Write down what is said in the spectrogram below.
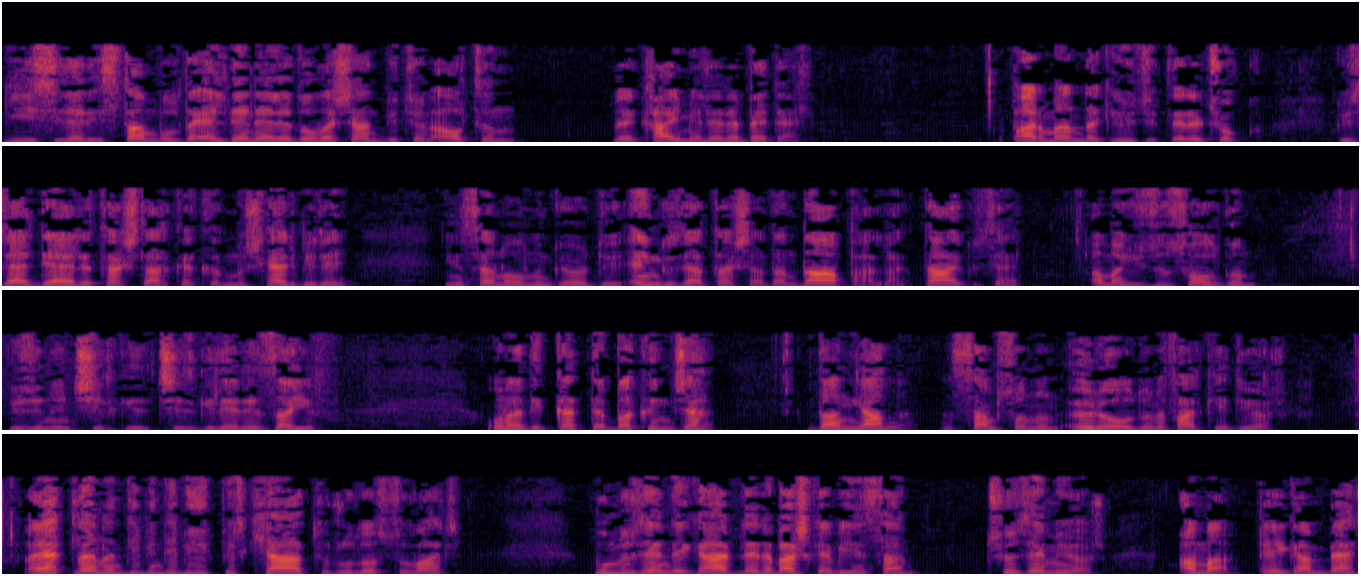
Giysileri İstanbul'da elden ele dolaşan bütün altın ve kaymelere bedel. Parmağındaki yüzüklere çok güzel değerli taşlar kakılmış. Her biri insanoğlunun gördüğü en güzel taşlardan daha parlak, daha güzel. Ama yüzü solgun, yüzünün çizgileri zayıf. Ona dikkatle bakınca Danyal Samson'un ölü olduğunu fark ediyor. Ayaklarının dibinde büyük bir kağıt rulosu var. Bunun üzerindeki harfleri başka bir insan çözemiyor. Ama peygamber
